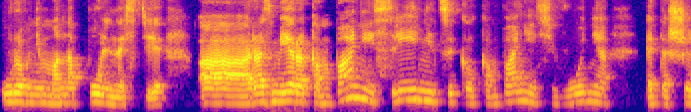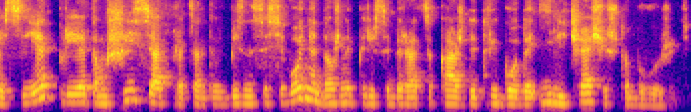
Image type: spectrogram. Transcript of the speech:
уровня монопольности, а, размера компании, средний цикл компании сегодня это 6 лет, при этом 60% бизнеса сегодня должны пересобираться каждые 3 года или чаще, чтобы выжить.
